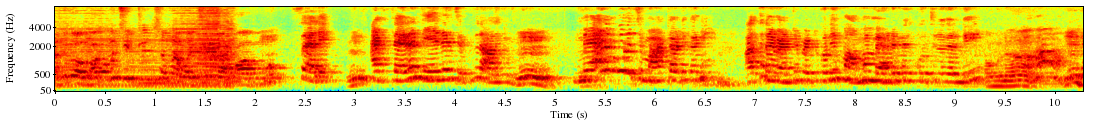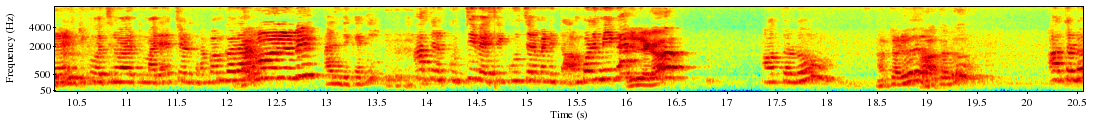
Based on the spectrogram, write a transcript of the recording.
అదిగో మగము చిట్లించున్న వచ్చిన ఆ కోపము సరే. అట్లయినా నేనే చెప్తే హ్మ్. మేడం గురించి మాట్లాడు కానీ అతను వెంట పెట్టుకొని మా అమ్మ మేడం మీద కూర్చున్నదండి. ఇంటికి వచ్చిన వారికి మర్యాద చేయడం ధర్మం కదా. అందుకని అతను కుర్చీ వేసి కూర్చోమని తాంపడం మీద అతడు అతడు అతడు అతడు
